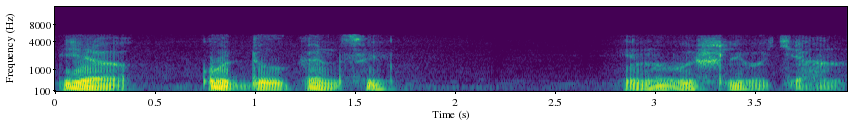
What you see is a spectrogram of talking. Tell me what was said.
Я отдал концы, и мы вышли в океан.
